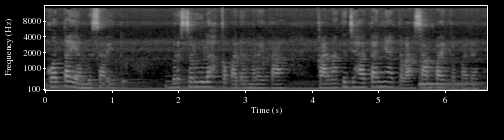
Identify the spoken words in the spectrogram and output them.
kota yang besar itu. Berserulah kepada mereka, karena kejahatannya telah sampai kepadaku."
